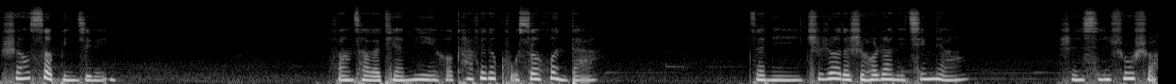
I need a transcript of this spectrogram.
双色冰激凌，芳草的甜蜜和咖啡的苦涩混搭，在你炽热的时候让你清凉，身心舒爽。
